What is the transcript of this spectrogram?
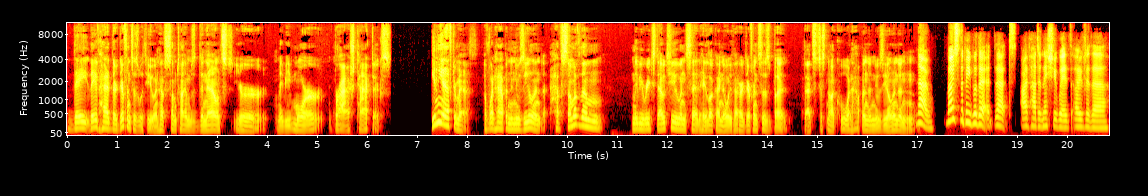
They they've had their differences with you and have sometimes denounced your maybe more brash tactics. In the aftermath of what happened in New Zealand, have some of them maybe reached out to you and said, "Hey, look, I know we've had our differences, but that's just not cool what happened in New Zealand and No. Most of the people that that I've had an issue with over the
